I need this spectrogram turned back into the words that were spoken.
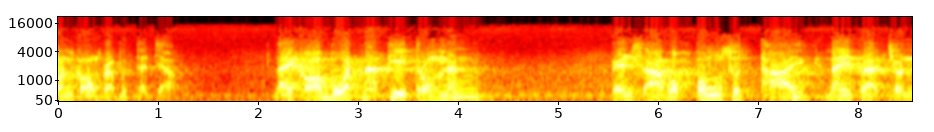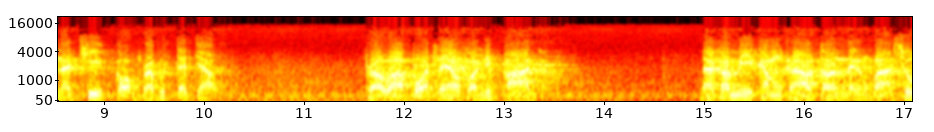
อนของพระพุทธเจ้า ได้ขอบวชหน้าที่ตรงนั้น เป็นสาวกองค์สุดท้ายในพระชนชีพของพระพุทธเจ้า เพราะว่าบวชแล้วก็นิพพาน แล้วก็มีคำกล่าวตอนหนึ่งว่าสุ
